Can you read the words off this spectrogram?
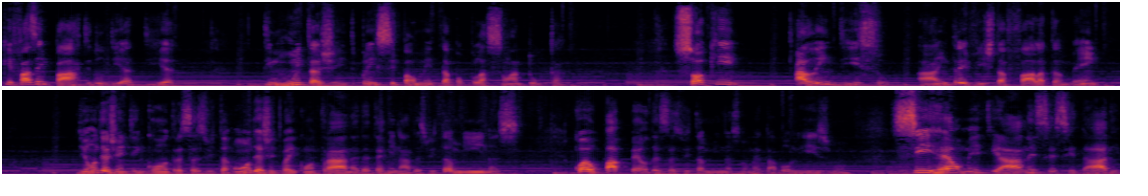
que fazem parte do dia a dia de muita gente, principalmente da população adulta. Só que, além disso, a entrevista fala também de onde a gente encontra essas onde a gente vai encontrar né, determinadas vitaminas, qual é o papel dessas vitaminas no metabolismo, se realmente há necessidade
